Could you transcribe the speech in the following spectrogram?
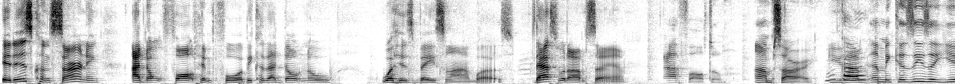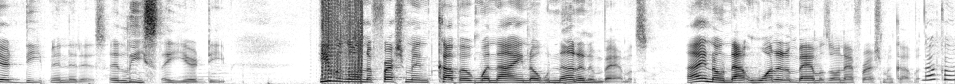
It is concerning. I don't fault him for it because I don't know what his baseline was. That's what I'm saying. I fault him. I'm sorry. You Okay. have. I mean, because he's a year deep into this. At least a year deep. He was on the freshman cover when I ain't know none of them Bamas. I ain't know not one of them Bamas on that freshman cover. Okay.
